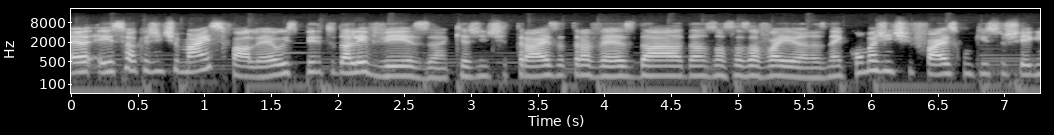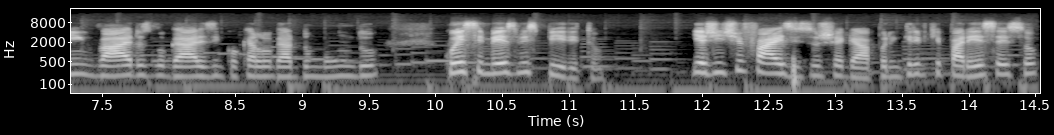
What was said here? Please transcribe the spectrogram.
é, esse é o que a gente mais fala, é o espírito da leveza que a gente traz através da, das nossas havaianas, né? Como a gente faz com que isso chegue em vários lugares, em qualquer lugar do mundo, com esse mesmo espírito. E a gente faz isso chegar, por incrível que pareça, isso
